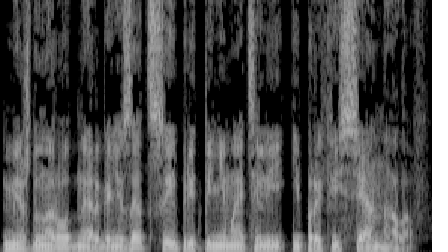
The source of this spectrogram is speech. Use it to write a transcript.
Международной организации предпринимателей и профессионалов.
